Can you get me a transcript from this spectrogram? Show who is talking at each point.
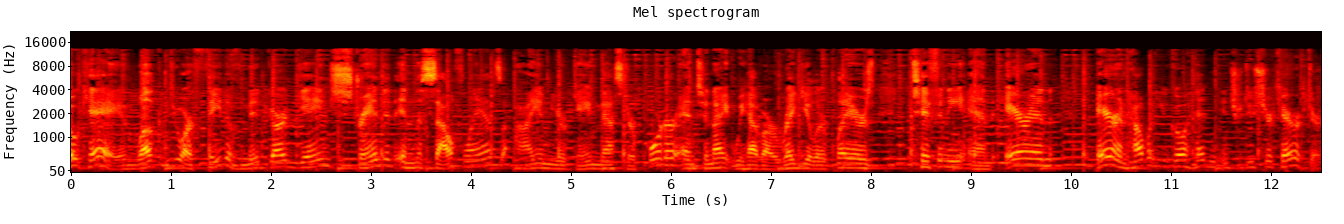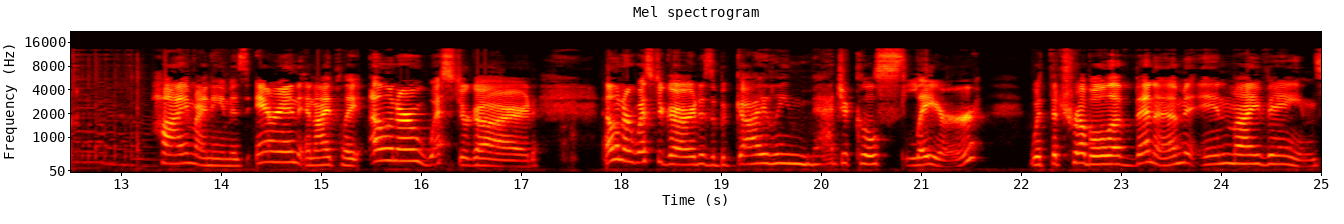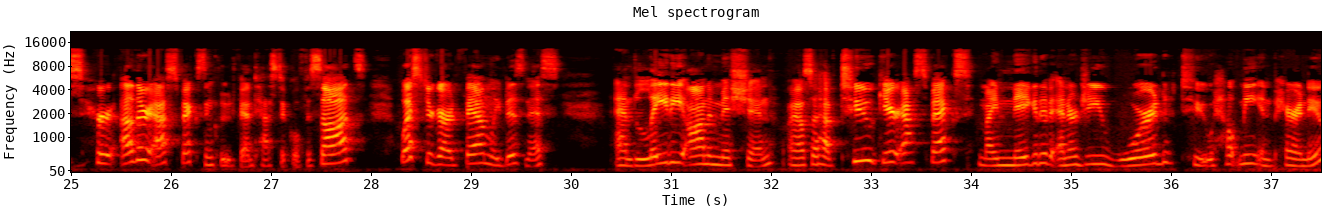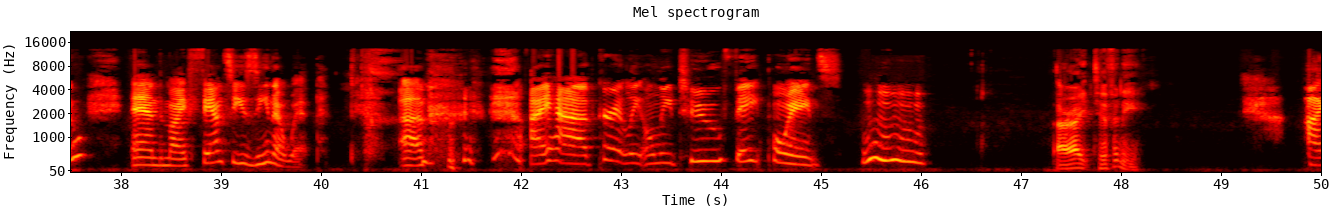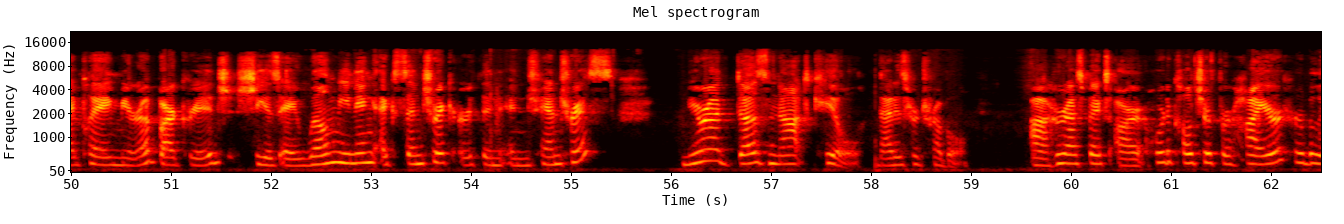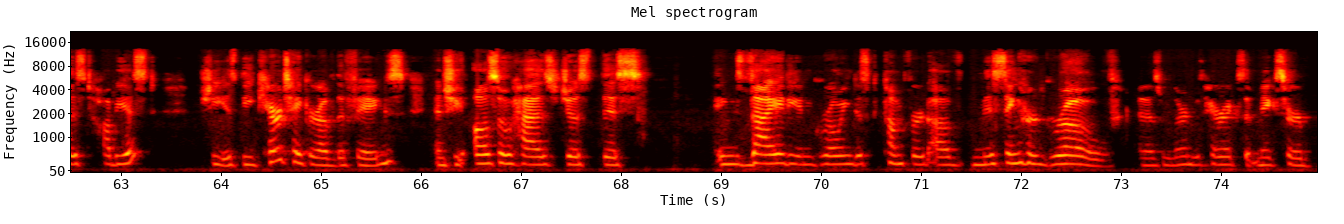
Speaker 1: Okay, and welcome to our Fate of Midgard game, Stranded in the Southlands. I am your Game Master Porter, and tonight we have our regular players, Tiffany and Erin. Erin, how about you go ahead and introduce your character?
Speaker 2: Hi, my name is Erin, and I play Eleanor Westergaard. Eleanor Westergaard is a beguiling magical slayer with the trouble of venom in my veins. Her other aspects include fantastical facades, Westergaard family business, and lady on a mission. I also have two gear aspects, my negative energy ward to help me in Perinu, and my fancy Xena whip. Um, I have currently only two fate points. Woo!
Speaker 1: All right, Tiffany.
Speaker 3: I play Meera Barkridge. She is a well meaning, eccentric earthen enchantress. Meera does not kill. That is her trouble. Uh, her aspects are horticulture for hire, herbalist, hobbyist. She is the caretaker of the figs, and she also has just this anxiety and growing discomfort of missing her grove. And as we learned with Herix, it makes her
